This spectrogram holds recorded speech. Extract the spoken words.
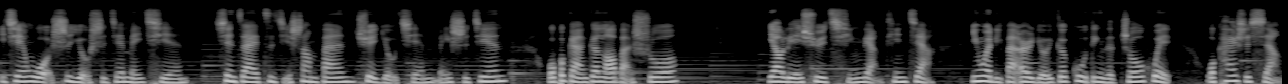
以前我是有时间没钱，现在自己上班却有钱没时间。我不敢跟老板说要连续请两天假，因为礼拜二有一个固定的周会。我开始想，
